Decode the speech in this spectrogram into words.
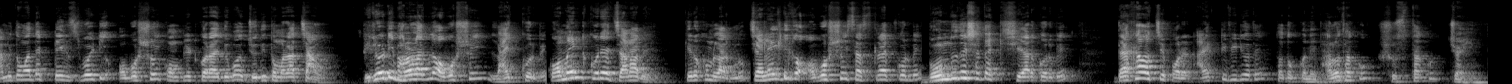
আমি তোমাদের টেক্সট বইটি অবশ্যই কমপ্লিট করায় দেবো যদি তোমরা চাও। ভিডিওটি ভালো লাগলে অবশ্যই লাইক করবে, কমেন্ট করে জানাবে। কীরকম লাগল? চ্যানেলটিকে অবশ্যই সাবস্ক্রাইব করবে, বন্ধুদের সাথে শেয়ার করবে। দেখা হচ্ছে পরের আরেকটি ভিডিওতে। ততক্ষণে ভালো থাকো, সুস্থ থাকো, জয় হিন্দ।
